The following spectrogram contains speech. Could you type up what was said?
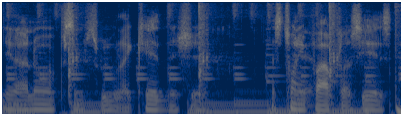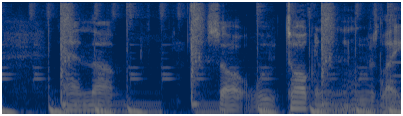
You know, I know him since we were like kids and shit. That's 25 plus years. And um, So we were talking, and he was like,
